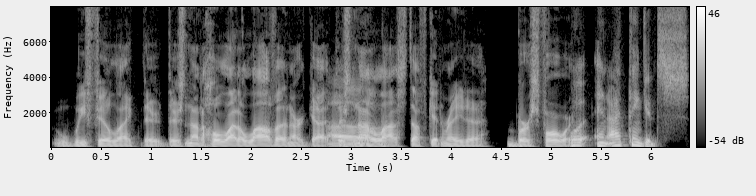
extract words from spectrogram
we feel like there, there's not a whole lot of lava in our gut. There's not a Oh. lot of stuff getting ready to burst forward. Well, and I think it's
